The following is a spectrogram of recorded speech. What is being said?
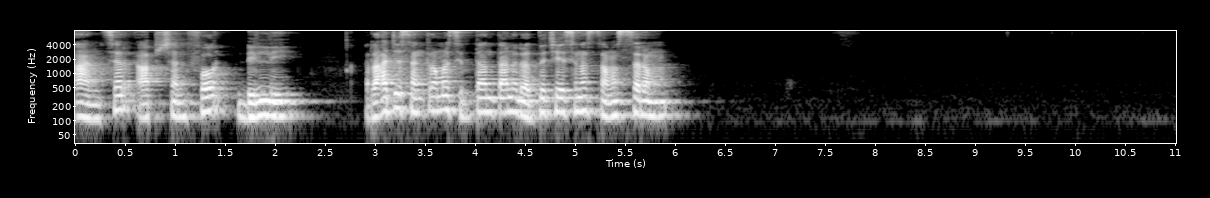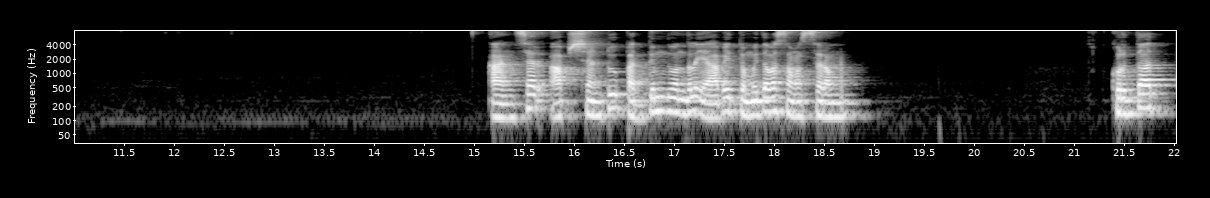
Answer option four Delhi. రాజ్య సంక్రమణ సిద్ధాంతాన్ని రద్దు చేసిన సంవత్సరం. ఆన్సర్ ఆప్షన్ టు పద్దెనిమిది వందల యాభై తొమ్మిదవ సంవత్సరం. కుర్దా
